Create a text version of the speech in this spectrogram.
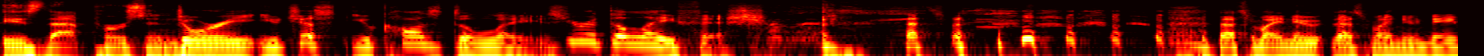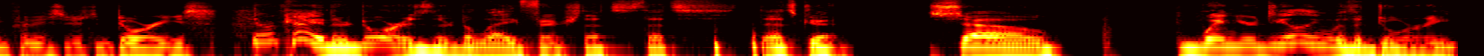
is that person Dory, you just you cause delays. You're a delay fish. that's, that's my new that's my new name for these. Just Dories. okay, they're dories, they're delay fish. That's that's that's good. So when you're dealing with a dory,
